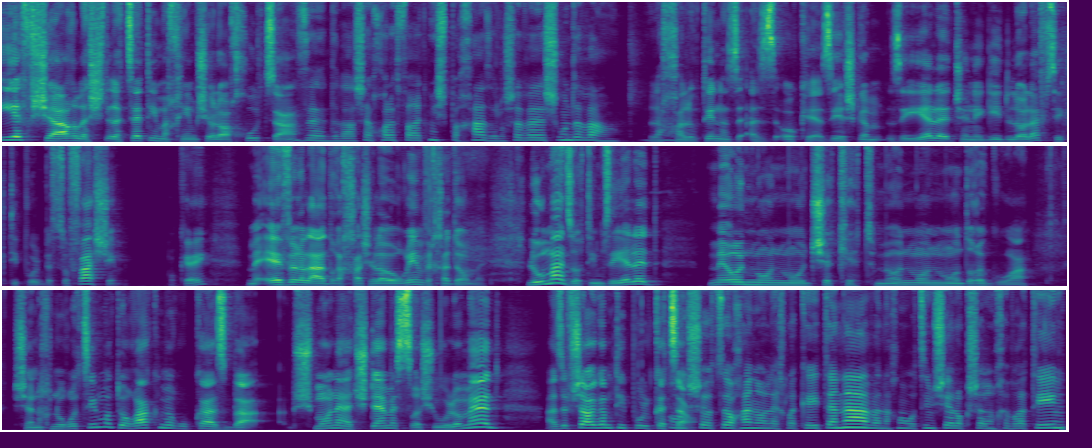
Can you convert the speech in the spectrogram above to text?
אי אפשר לש... לצאת עם אחים שלו החוצה. זה דבר שיכול לפרק משפחה, זה לא שווה שום דבר. לחלוטין, אז, אז אוקיי, אז יש גם, זה ילד שנגיד לא להפסיק טיפול בסופאשים, אוקיי? מעבר להדרכה של ההורים וכדומה. לעומת זאת, אם זה ילד מאוד מאוד מאוד שקט, מאוד מאוד מאוד רגוע, שאנחנו רוצים אותו רק מרוכז ב-8 עד 12 שהוא לומד, אז אפשר גם טיפול קצר. או שלצורך העניין הולך לקייטנה, ואנחנו רוצים שיהיה לו קשרים חברתיים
